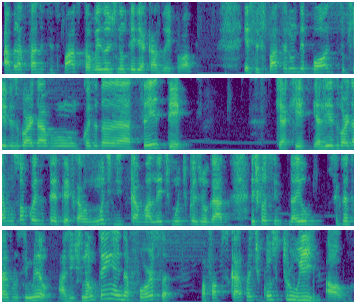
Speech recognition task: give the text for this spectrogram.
abraçado esse espaço, talvez hoje não teria casa do hip hop. Esse espaço era um depósito que eles guardavam coisa da CET, que aqui, e ali eles guardavam só coisa CT, ficava um monte de cavalete, um monte de coisa jogada. A gente falou assim, daí o secretário falou assim: Meu, a gente não tem ainda força para falar pros caras pra gente construir algo.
